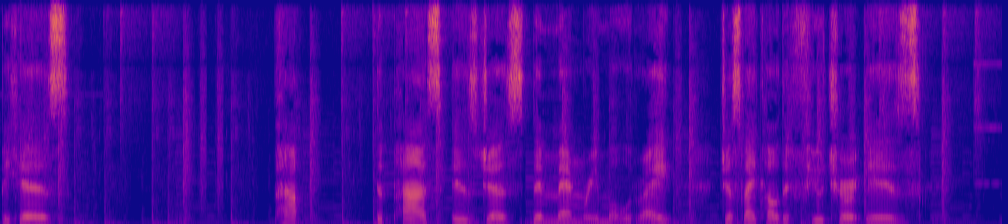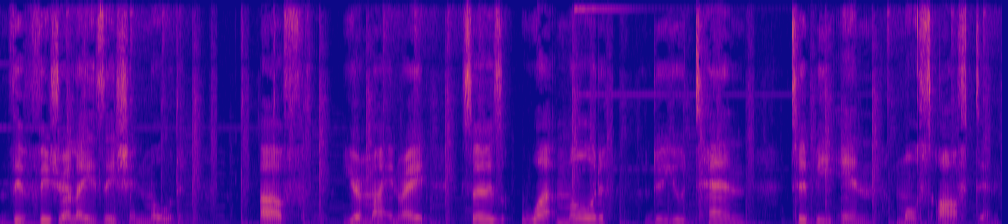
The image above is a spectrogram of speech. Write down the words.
because pa- the past is just the memory mode, right? Just like how the future is the visualization mode of your mind, right? So, is what mode do you tend to be in most often?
